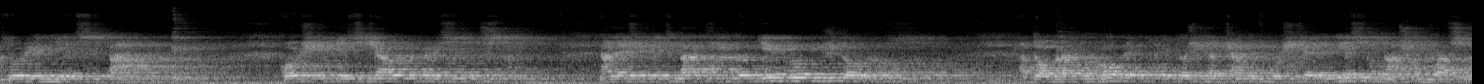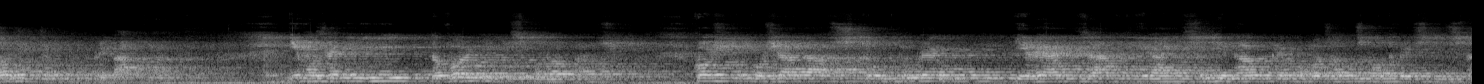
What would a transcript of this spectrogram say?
którym jest Pan. Kościół jest ciałem Chrystusa. Należy więc bardziej do Niego niż do nas. A dobra duchowe, których doświadczamy w Kościele, nie są naszą własnością prywatną. Nie możemy nimi dowolnie dysponować. Kościół posiada strukturę i realizacji, realizuje naukę pochodzącą od Chrystusa.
